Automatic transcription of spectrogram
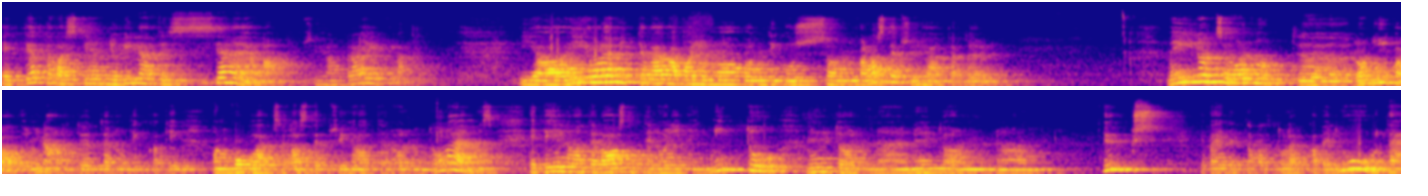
et teatavasti on ju Viljandis Jämejana psühhiaatriahaigla ja ei ole mitte väga palju maakondi, kus on ka lastepsühhiaater tööl meil on see olnud, äh, no niikaua kui mina olen töötanud ikkagi, on kogu aeg see lastepsühhiaater olnud olemas, et eelnevatel aastatel oli neid mitu, nüüd on, äh, nüüd on äh, üks ja väidetavalt tuleb ka veel juurde,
